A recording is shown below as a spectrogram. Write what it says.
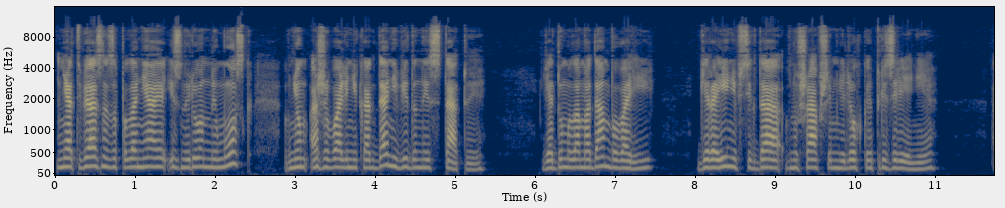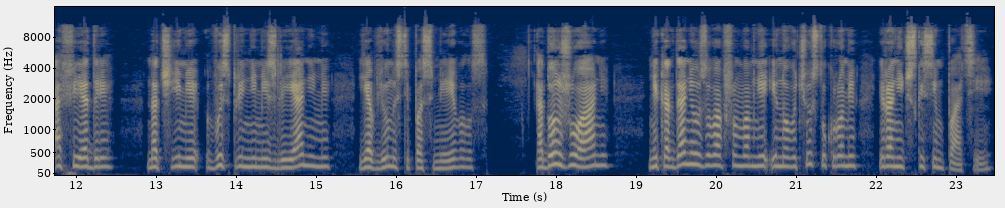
Неотвязно заполоняя изнуренный мозг, в нем оживали никогда не виданные статуи. Я думала о мадам Бавари, героине, всегда внушавшей мне легкое презрение, о Федре, над чьими выспренними излияниями я в юности посмеивалась, о Дон Жуане, никогда не вызывавшем во мне иного чувства, кроме иронической симпатии.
